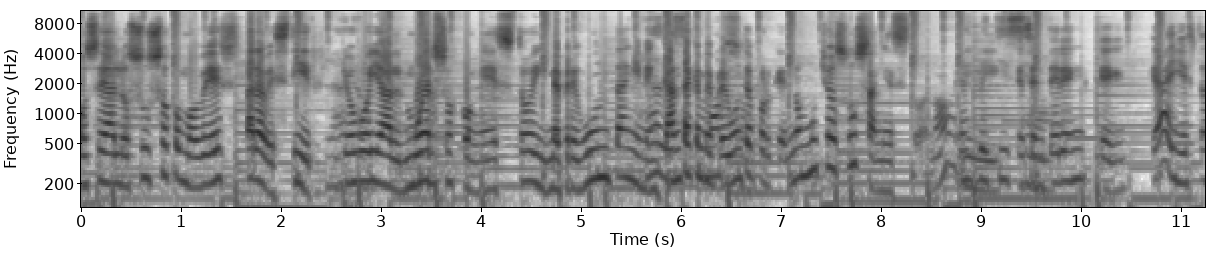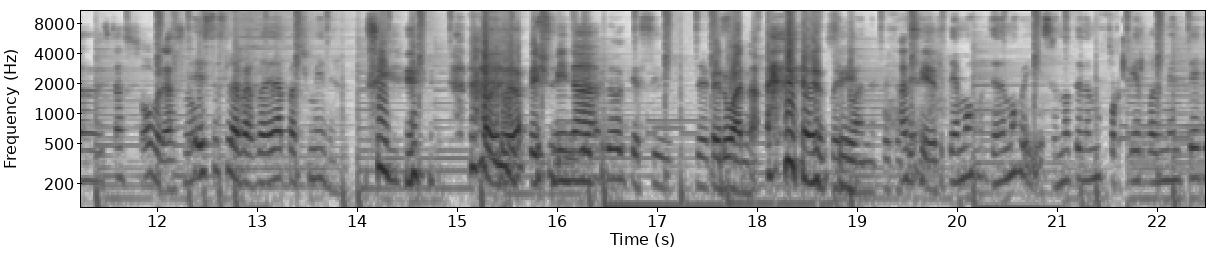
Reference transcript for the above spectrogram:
o sea, los uso como ves para vestir. Claro. Yo voy a almuerzos con esto y me preguntan y me Claro, encanta que me pregunten porque no muchos usan esto, ¿no? Es y que se enteren que, que hay esta- estas obras, ¿no? esa es la verdadera pashmina. Sí, la verdadera peshmina Sí, yo creo que sí. de- peruana. Sí, peruana, pero así te- es. Tenemos, tenemos belleza, no tenemos por qué realmente,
